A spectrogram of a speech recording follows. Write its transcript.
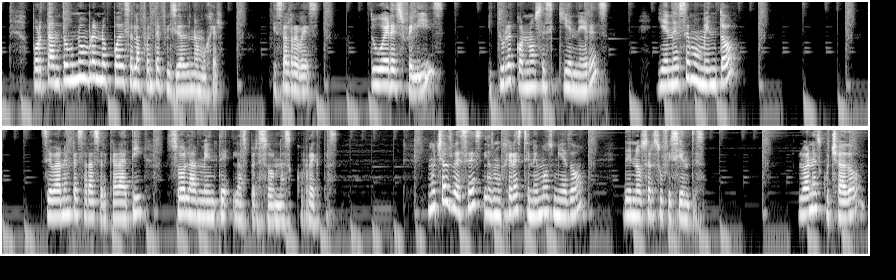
Por tanto, un hombre no puede ser la fuente de felicidad de una mujer. Es al revés. Tú eres feliz y tú reconoces quién eres y en ese momento se van a empezar a acercar a ti solamente las personas correctas. Muchas veces las mujeres tenemos miedo de no ser suficientes. ¿Lo han escuchado?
